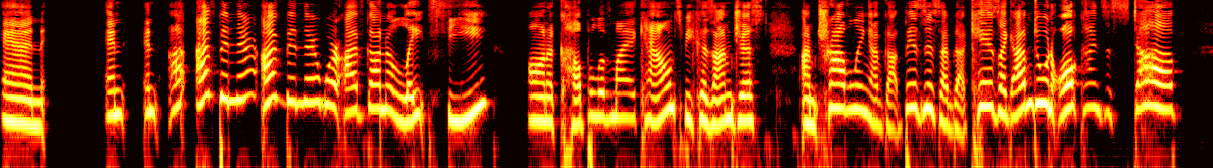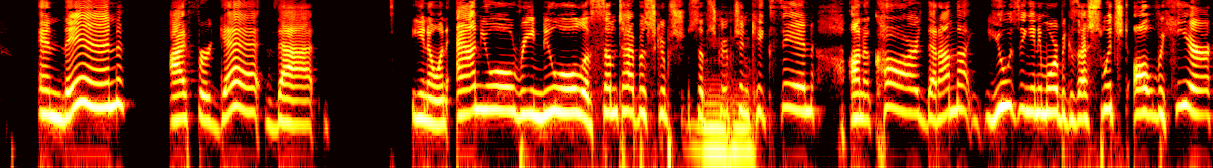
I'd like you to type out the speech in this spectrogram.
And and and I, I've been there. I've been there where I've gotten a late fee on a couple of my accounts because I'm just I'm traveling, I've got business, I've got kids, like I'm doing all kinds of stuff. And then I forget that you know, an annual renewal of some type of script- subscription Mhm. kicks in on a card that I'm not using anymore because I switched all over here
